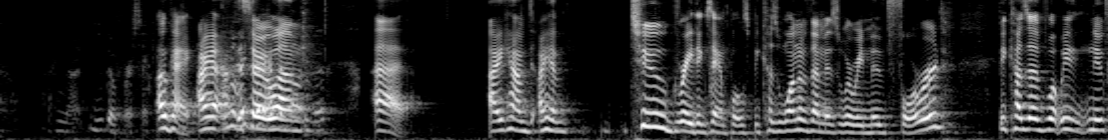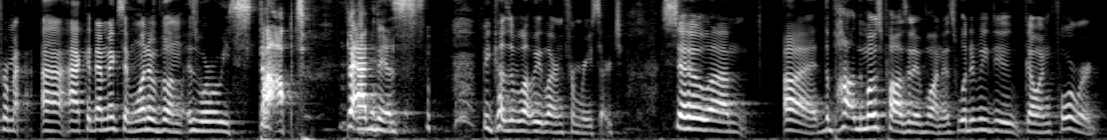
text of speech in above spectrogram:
I'm not. You go first. I okay. I, so um, uh, I have I have two great examples because one of them is where we moved forward because of what we knew from uh, academics, and one of them is where we stopped badness because of what we learned from research. So um, uh, the, the most positive one is what did we do going forward?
